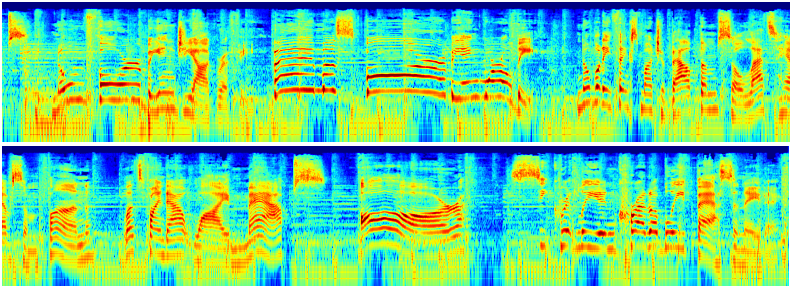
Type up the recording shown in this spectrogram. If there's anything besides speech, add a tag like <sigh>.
maps, known for being geography, famous for being worldy. Nobody thinks much about them, so let's have some fun. Let's find out why maps are secretly incredibly fascinating.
